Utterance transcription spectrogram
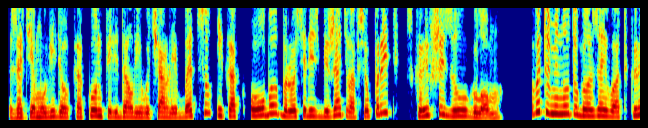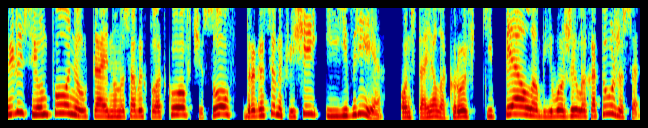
Затем увидел, как он передал его Чарли Бетсу и как оба бросились бежать во всю прыть, скрывшись за углом. В эту минуту глаза его открылись, и он понял тайну носовых платков, часов, драгоценных вещей и еврея. Он стоял, а кровь кипела в его жилах от ужаса,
